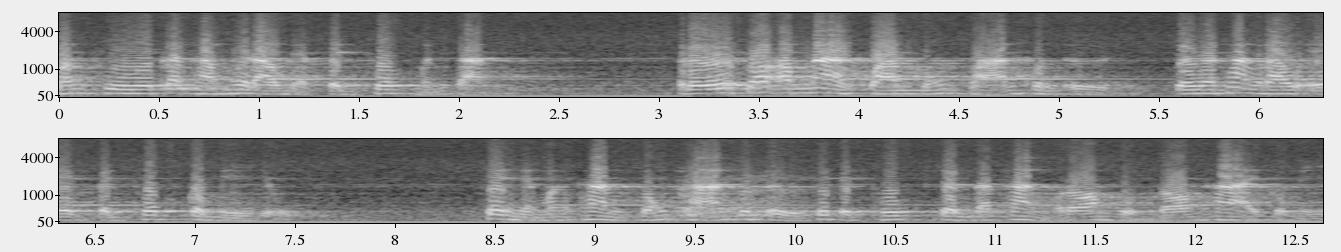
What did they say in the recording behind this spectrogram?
บางทีก็ทำให้เราเนี่ยเป็นทุกข์เหมือนกัน หรือเพราะอำนาจความสงสารคนอื่นจนกระทั่งเราเองเป็นทุกข์ก็มีอยู่ เช่นอย่างบางท่านสงสารคนอื่นที่เป็นทุกข์จนกระทั่งร้องห่มร้องไห้ก็มี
